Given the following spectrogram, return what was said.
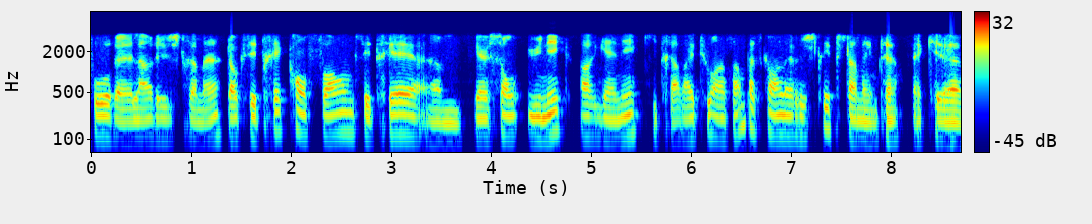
pour euh, l'enregistrement. Donc c'est très conforme, c'est très, euh, il y a un son unique, organique qui travaille tout ensemble parce qu'on l'a enregistré tout en même temps. Fait que, euh,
